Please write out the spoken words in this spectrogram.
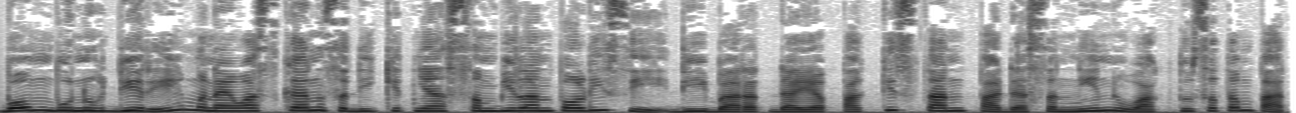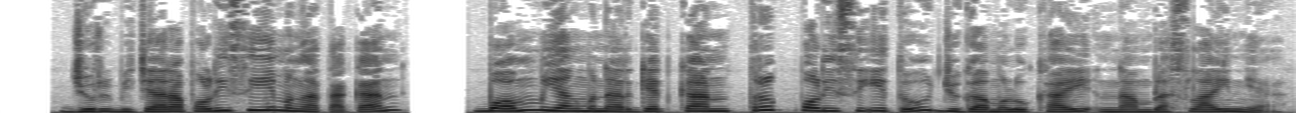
Bom bunuh diri menewaskan sedikitnya sembilan polisi di barat daya Pakistan pada Senin waktu setempat. Juru bicara polisi mengatakan Bom yang menargetkan truk polisi itu juga melukai 16 lainnya.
